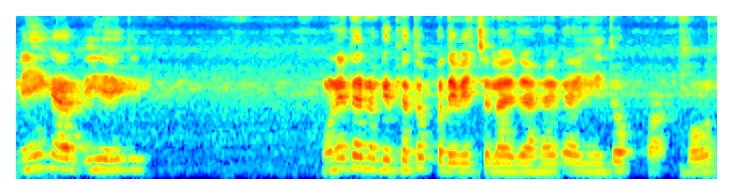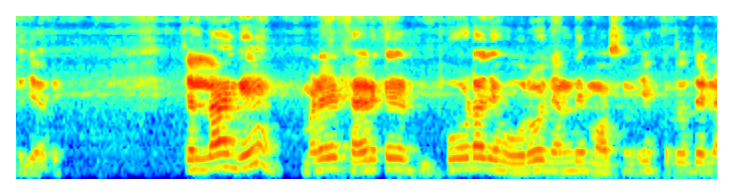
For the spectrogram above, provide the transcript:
ਨਹੀਂ ਕਰਦੀ ਹੈਗੀ। ਹੁਣੇ ਤੈਨੂੰ ਕਿੱਥੇ ਧੁੱਪ ਦੇ ਵਿੱਚ ਲੈ ਜਾ ਹੈਗਾ, ਇੰਨੀ ਧੁੱਪ ਆ, ਬਹੁਤ ਜ਼ਿਆਦਾ। ਚੱਲਾਂਗੇ, ਮੜੇ ਠਹਿਰ ਕੇ ਥੋੜਾ ਜਿਹਾ ਹੋਰ ਹੋ ਜਾਂਦੇ ਮੌਸਮ, ਇੱਕ ਦੋ ਦਿਨ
